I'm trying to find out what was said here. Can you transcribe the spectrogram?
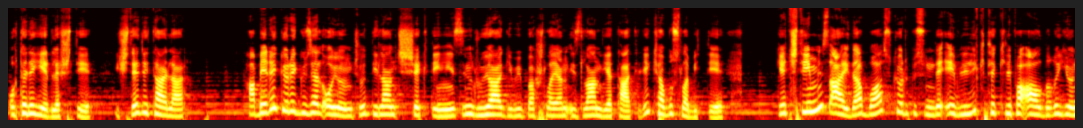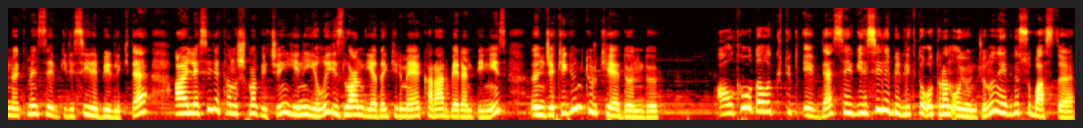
otele yerleşti. İşte detaylar. Habere göre güzel oyuncu Dilan Çiçek Deniz'in rüya gibi başlayan İzlandiya tatili kabusla bitti. Geçtiğimiz ayda Boğaz Köprüsü'nde evlilik teklifi aldığı yönetmen sevgilisiyle birlikte ailesiyle tanışmak için yeni yılı İzlandiya'da girmeye karar veren Deniz, önceki gün Türkiye'ye döndü. 6 odalı küçük evde sevgilisiyle birlikte oturan oyuncunun evini su bastı.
